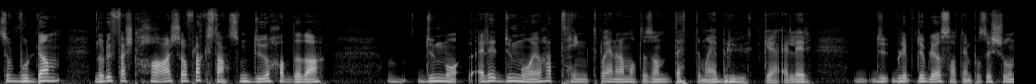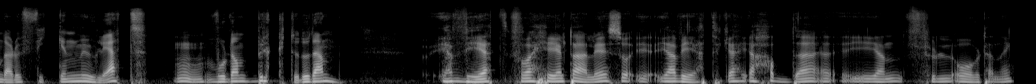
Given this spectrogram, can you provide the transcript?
Så hvordan Når du først har så flaks, da, som du hadde da du må, eller du må jo ha tenkt på en eller annen måte sånn Dette må jeg bruke, eller Du, du ble jo satt i en posisjon der du fikk en mulighet. Mm. Hvordan brukte du den? Jeg vet, for å være helt ærlig, så jeg, vet ikke. Jeg hadde eh, igjen full overtenning.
